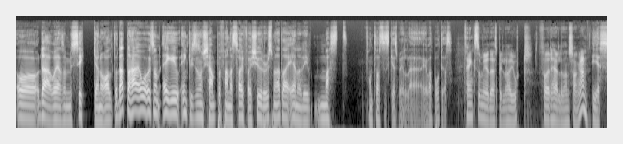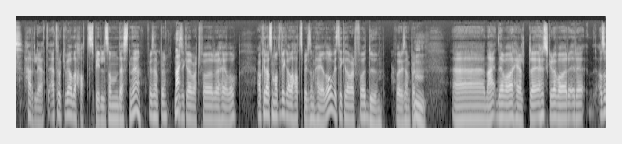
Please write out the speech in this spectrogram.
og der og igjen sånn musikken og alt. Og dette her er jo sånn Jeg er jo egentlig ikke sånn kjempefan av sci-fi shooters, men dette er en av de mest fantastiske spill jeg har vært borti, altså. Tenk så mye det spillet har gjort for hele den sjangeren. Yes. Herlighet. Jeg tror ikke vi hadde hatt spill som Destiny, for eksempel. Nei. Hvis ikke det hadde vært for Halo. Akkurat som at vi ikke hadde hatt spill som Halo hvis ikke det hadde vært for Doom, for eksempel. Mm. Uh, nei, det var helt eh, Jeg husker det var Altså,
